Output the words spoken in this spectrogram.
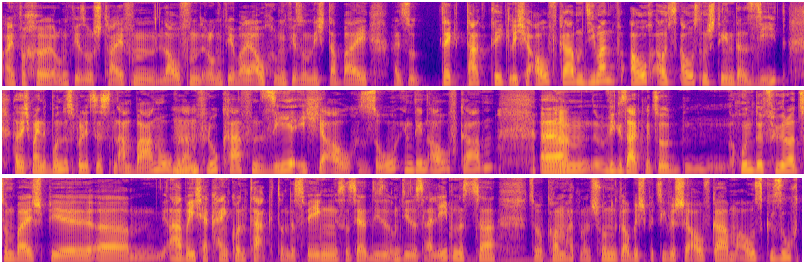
einfach irgendwie so Streifen Streifen laufen irgendwie war ja auch irgendwie so nicht dabei. Also tagtägliche Aufgaben, die man auch als Außenstehender sieht. Also ich meine, Bundespolizisten am Bahnhof mhm. oder am mhm. Flughafen sehe ich ja auch so in den Aufgaben. Ähm, ja. Wie gesagt, mit so Hundeführer zum Beispiel ähm, habe ich ja keinen Kontakt. Und deswegen ist es ja, diese, um dieses Erlebnis zu, zu bekommen, hat man schon, glaube ich, spezifische Aufgaben ausgesucht.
